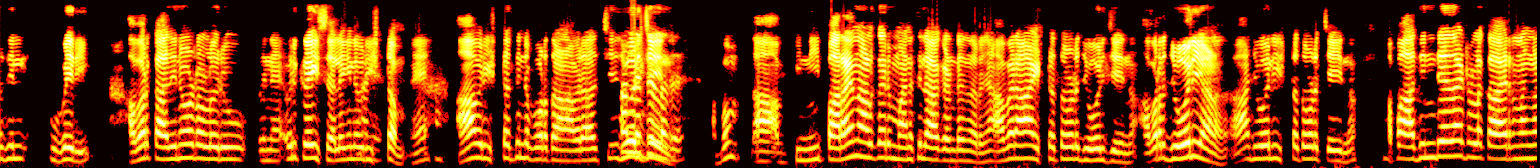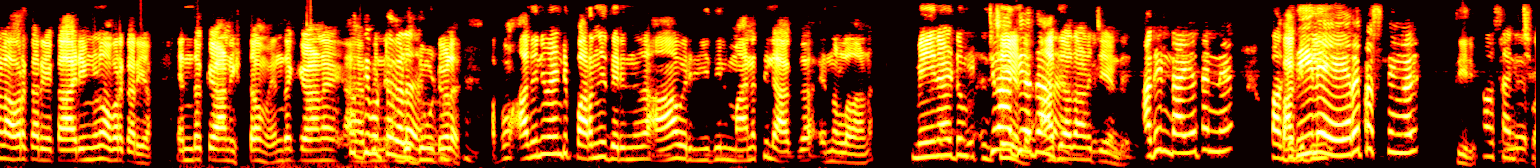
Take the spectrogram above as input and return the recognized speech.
ഇതിൽ ഉപരി അവർക്ക് അതിനോടുള്ള ഒരു പിന്നെ ഒരു ക്രൈസ് അല്ലെങ്കിൽ ഒരു ഇഷ്ടം ഏഹ് ആ. ഒരു ഇഷ്ടത്തിന്റെ പുറത്താണ് അവർ അത് ജോലി ചെയ്യുന്നത്. അപ്പം പിന്നെ ഈ പറയുന്ന ആൾക്കാർ മനസ്സിലാക്കേണ്ടതെന്ന് പറഞ്ഞാൽ അവർ ആ ഇഷ്ടത്തോടെ ജോലി ചെയ്യുന്നു അവരുടെ ജോലിയാണ്. ആ ജോലി ഇഷ്ടത്തോടെ ചെയ്യുന്നു. അപ്പൊ അതിന്റെതായിട്ടുള്ള കാരണങ്ങൾ അവർക്കറിയാം കാര്യങ്ങളും അവർക്കറിയാം. എന്തൊക്കെയാണ് ഇഷ്ടം എന്തൊക്കെയാണ്. ബുദ്ധിമുട്ടുകൾ അപ്പം അതിനുവേണ്ടി പറഞ്ഞു തരുന്നത് ആ ഒരു രീതിയിൽ മനസ്സിലാക്കുക എന്നുള്ളതാണ് മെയിൻ ആയിട്ടും ആദ്യം അതാണ്. ചെയ്യേണ്ടത്. അതുണ്ടായാൽ തന്നെ പകുതിയിലേറെ പ്രശ്നങ്ങൾ തീരും. അവസാനിച്ചു.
